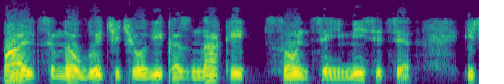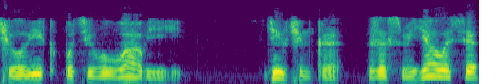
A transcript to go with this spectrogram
пальцем на обличчі чоловіка знаки сонця і місяця, і чоловік поцілував її. Дівчинка засміялася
